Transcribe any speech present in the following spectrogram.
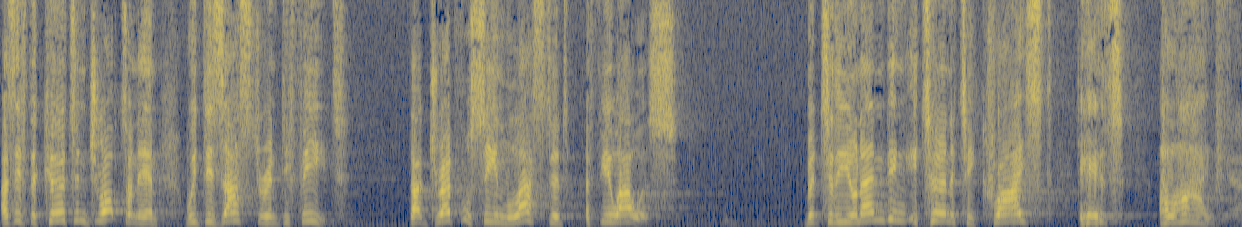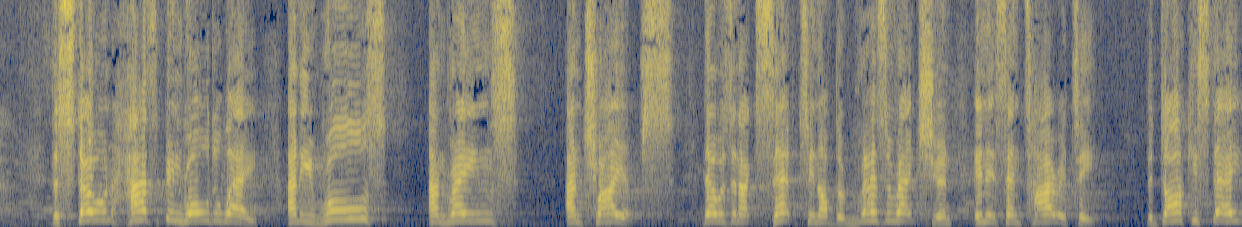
As if the curtain dropped on him with disaster and defeat. That dreadful scene lasted a few hours. But to the unending eternity, Christ is alive. The stone has been rolled away, and he rules and reigns and triumphs. There was an accepting of the resurrection in its entirety the darkest day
